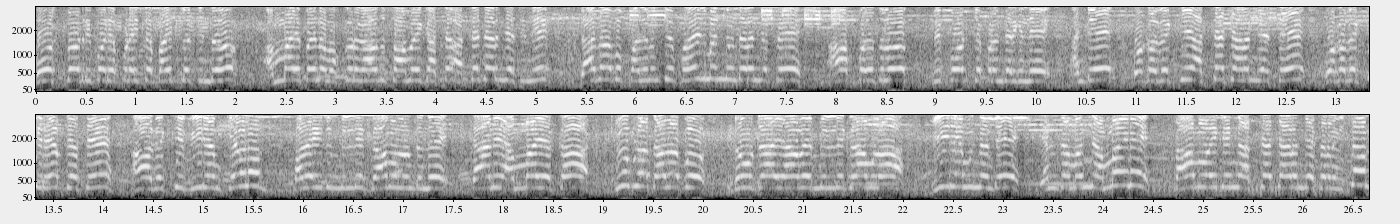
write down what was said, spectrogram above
పోస్ట్ మార్టం రిపోర్ట్ ఎప్పుడైతే బయటకు వచ్చిందో అమ్మాయి పైన ఒక్కరు కాదు సామూహిక అత్యాచారం చేసింది. దాదాపు పది నుంచి పదిహేను మంది ఉంటారని చెప్పి ఆ పద్ధతిలో రిపోర్ట్ చెప్పడం జరిగింది. అంటే ఒక వ్యక్తి అత్యాచారం చేస్తే ఒక వ్యక్తి రేప్ చేస్తే ఆ వ్యక్తి వీర్యం కేవలం పదహైదు మిల్లీ గ్రాములు ఉంటుంది. కానీ అమ్మాయి యొక్క ట్యూబ్లో దాదాపు నూట యాభై మిల్లీ గ్రాముల వీర్యం ఎంతమంది అమ్మాయిని సామూహికంగా అత్యాచారం చేశారనే విషయం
